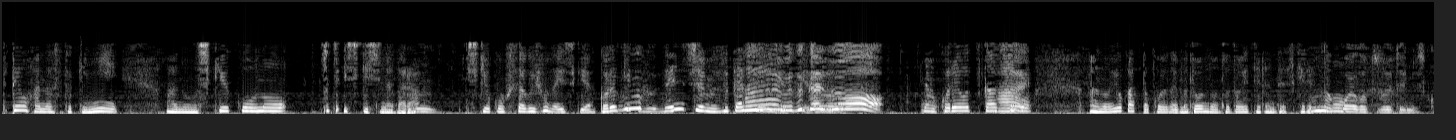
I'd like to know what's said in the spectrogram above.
で手を離す時にあの子宮口のちょっと意識しながら、うん。子宮口を塞ぐような意識がこれ結構練習難しいんですけど、はい、難しそう。でもこれを使うと、はい。あの良かった声が今どんどん届いてるんですけれどんどもな声が届いてるんですか？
